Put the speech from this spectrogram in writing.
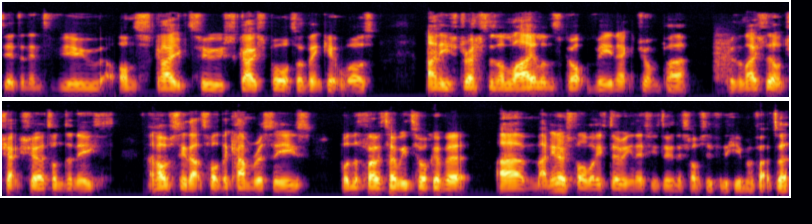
did an interview on Skype to Sky Sports, I think it was, and he's dressed in a Lyle Scott V-neck jumper with a nice little check shirt underneath, and obviously that's what the camera sees. But the photo we took of it, um, and he knows full well he's doing this. He's doing this obviously for the human factor.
